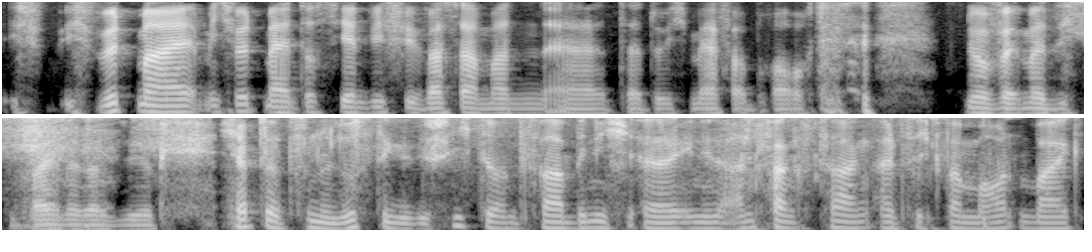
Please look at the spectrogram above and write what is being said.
ich, ich würde mal, mich würde mal interessieren, wie viel Wasser man äh, dadurch mehr verbraucht. Nur wenn man sich die Beine rasiert. Ich habe dazu eine lustige Geschichte und zwar bin ich äh, in den Anfangstagen, als ich beim Mountainbike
